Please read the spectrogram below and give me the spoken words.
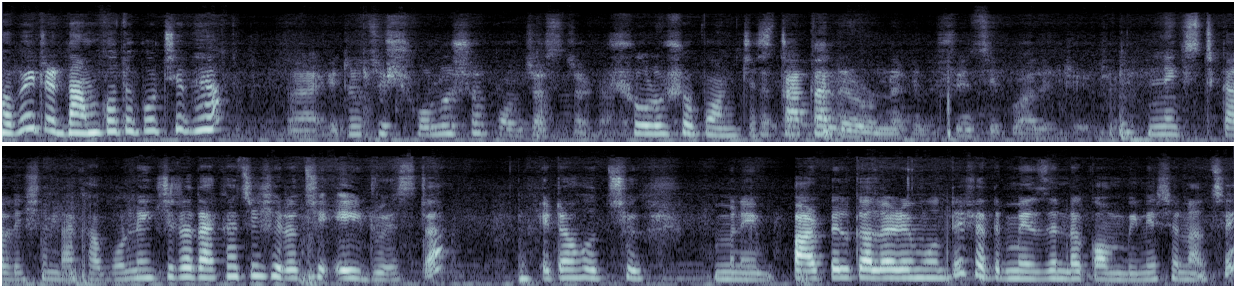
হবে এটার দাম কত পড়ছে ভাইয়া? এটা হচ্ছে ষোলোশো পঞ্চাশ টাকা। ষোলোশো পঞ্চাশ টাকা। কাতানের অন্য কিন্তু ফেন্সি কোয়ালিটি নেক্সট কালেকশন দেখাবো। নেক্সট যেটা দেখাচ্ছি সেটা হচ্ছে এই ড্রেসটা এটা হচ্ছে মানে পার্পল কালারের মধ্যে সাথে মেজেন্ডা কম্বিনেশন আছে।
